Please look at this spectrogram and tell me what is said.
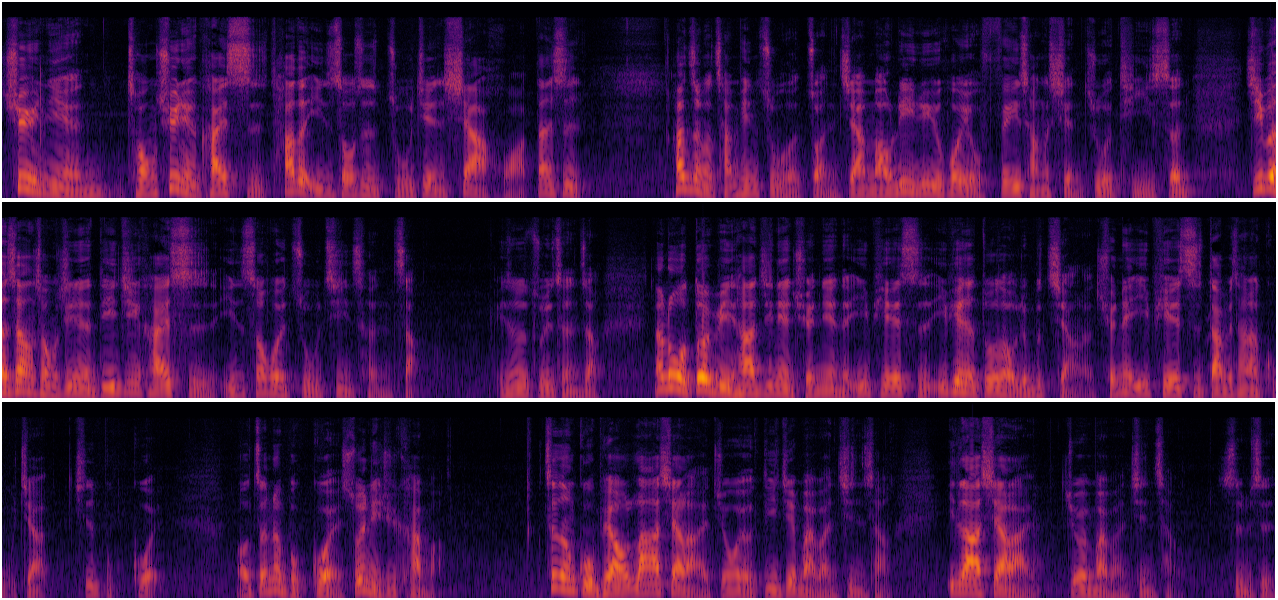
去年从去年开始，它的营收是逐渐下滑，但是它整个产品组合转加，毛利率会有非常显著的提升。基本上从今年第一季开始，营收会逐季成长，营收逐季成长。那如果对比它今年全年的 EPS，EPS 多少我就不讲了。全年 EPS 搭配它的股价，其实不贵哦，真的不贵。所以你去看嘛，这种股票拉下来就会有低阶买盘进场，一拉下来就会买盘进场，是不是？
